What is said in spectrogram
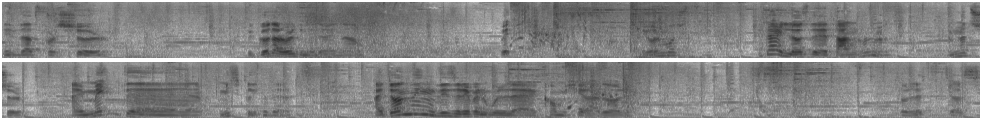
Need that for sure. We got our ultimate right now. Wait. I almost... Did I lose the tank or not? I'm not sure. I made the misclick there. I don't think this Riven will uh, come here at all. So let's just...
